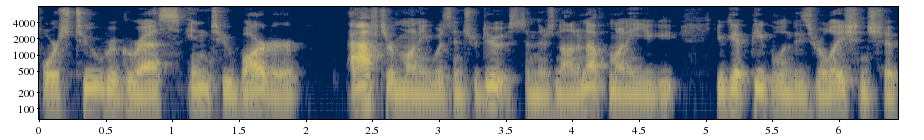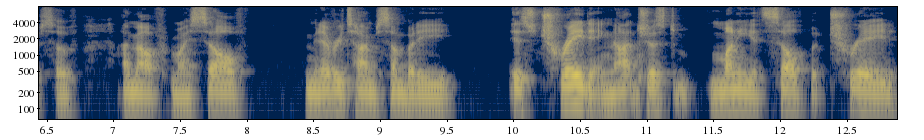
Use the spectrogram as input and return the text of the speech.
forced to regress into barter after money was introduced. And there's not enough money. You you get people in these relationships of i'm out for myself. I mean every time somebody is trading not just money itself but trade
